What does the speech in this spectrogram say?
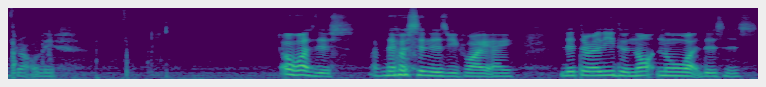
Growlithe. Oh, what's this? I've never seen this before. I, I literally do not know what this is.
